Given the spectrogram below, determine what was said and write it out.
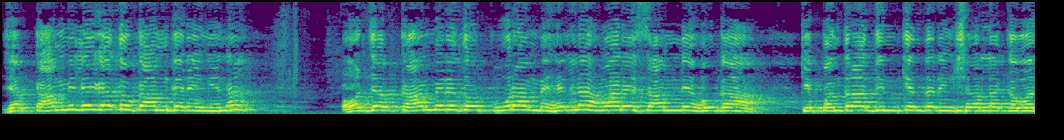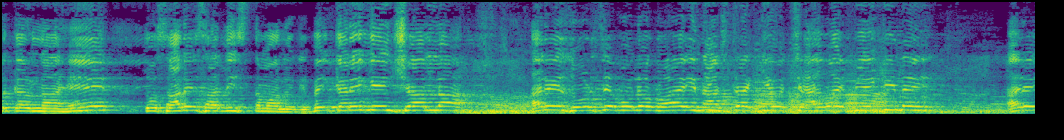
جب کام ملے گا تو کام کریں گے نا۔ اور جب کام ملے تو پورا محلہ ہمارے سامنے ہوگا کہ پندرہ دن کے اندر انشاءاللہ کور کرنا ہے، تو سارے ساتھی استعمال ہوگے بھائی کریں گے انشاءاللہ؟ ارے زور سے بولو بھائی، ناشتہ کیو، چائے وائے پیے کی نہیں؟ ارے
